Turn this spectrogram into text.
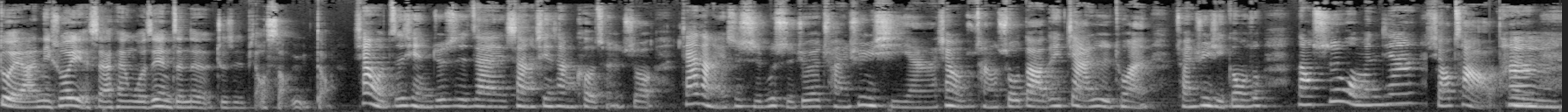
对啊，你说也是啊，可能我之前真的就是比较少遇到。像我之前就是在上线上课程的时候，家长也是时不时就会传讯息呀、像我就常收到，哎，假日突然传讯息跟我说，老师，我们家小草他嗯，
